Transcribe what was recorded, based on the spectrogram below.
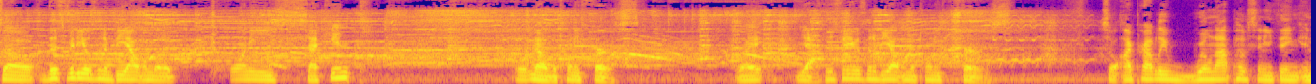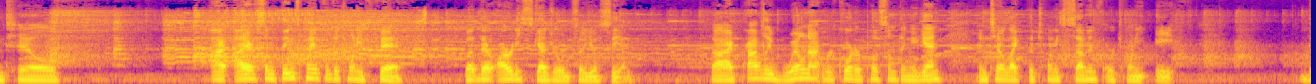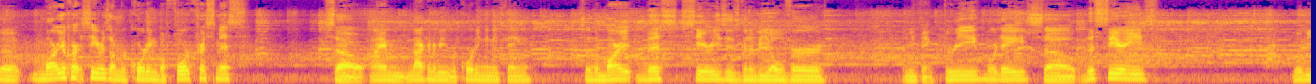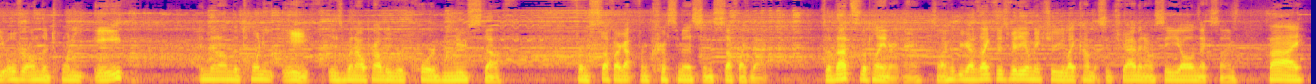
So, this video is going to be out on the 22nd? no, the 21st. Right? Yeah, this video is going to be out on the 21st. So I probably will not post anything until I I have some things planned for the 25th, but they're already scheduled, so you'll see them. So I probably will not record or post something again until like the 27th or 28th. The Mario Kart series I'm recording before Christmas, so I'm not going to be recording anything. So the Mario this series is going to be over let me think, three more days. So this series will be over on the 28th. And then on the 28th is when I'll probably record new stuff from stuff I got from Christmas and stuff like that. So that's the plan right now. So I hope you guys like this video. Make sure you like, comment, subscribe, and I'll see you all next time. Bye.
